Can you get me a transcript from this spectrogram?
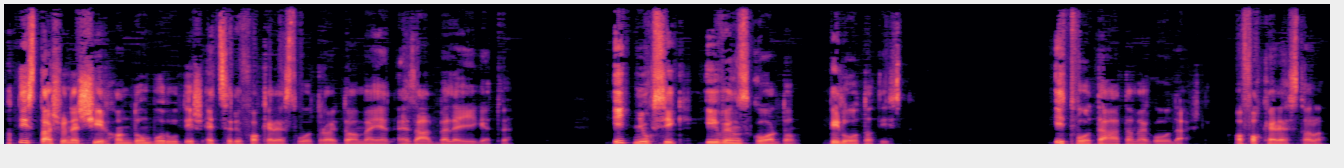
A tisztáson egy sírhandon borult, és egyszerű fakereszt volt rajta, amelyen ez állt beleégetve. Itt nyugszik Evans Gordon, pilótatiszt. Itt volt tehát a megoldást. A fakereszt alatt.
